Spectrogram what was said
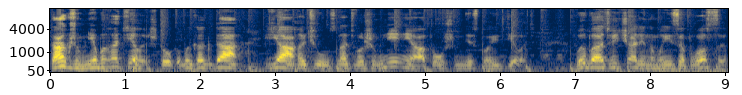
Также мне бы хотелось, чтобы когда я хочу узнать ваше мнение о том, что мне стоит делать, вы бы отвечали на мои запросы,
